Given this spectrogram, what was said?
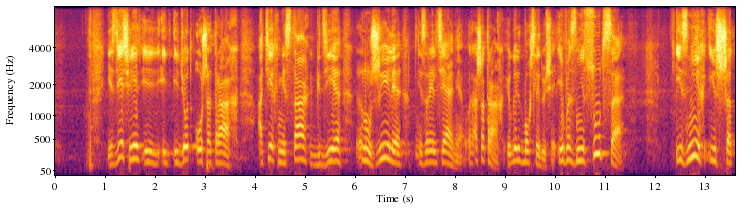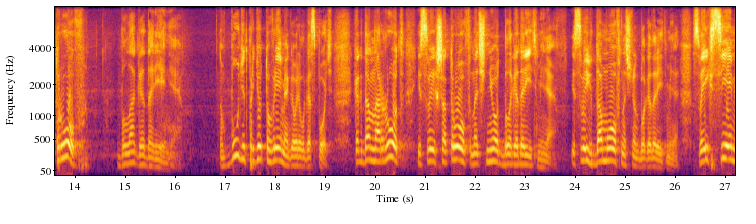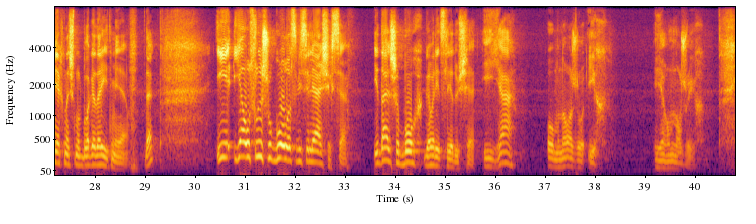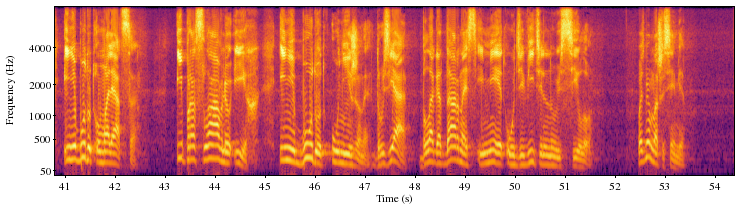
И здесь идет о шатрах, о тех местах, где ну, жили израильтяне, о шатрах. И говорит Бог следующее. «И вознесутся из них, из шатров, благодарение». Но будет, придет то время, говорил Господь, когда народ из своих шатров начнет благодарить меня – из своих домов начнет благодарить меня, в своих семьях начнут благодарить меня. Да? И я услышу голос веселящихся. И дальше Бог говорит следующее. И я умножу их. И я умножу их. И не будут умоляться. И прославлю их. И не будут унижены. Друзья, благодарность имеет удивительную силу. Возьмем наши семьи.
